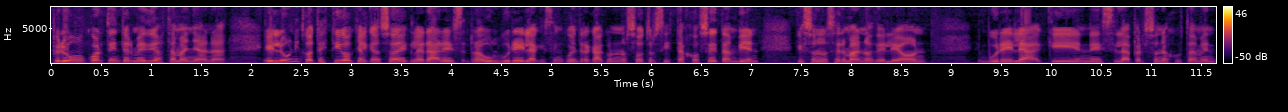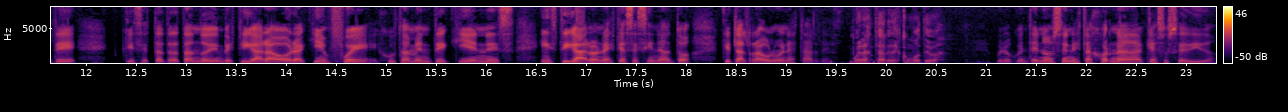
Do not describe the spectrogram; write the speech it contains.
pero hubo un cuarto intermedio hasta mañana. El único testigo que alcanzó a declarar es Raúl Burela, que se encuentra acá con nosotros, y está José también, que son los hermanos de León Burela, quien es la persona justamente que se está tratando de investigar ahora quién fue justamente quienes instigaron a este asesinato. ¿Qué tal Raúl? Buenas tardes. Buenas tardes, ¿cómo te va? Bueno, cuéntenos en esta jornada qué ha sucedido.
